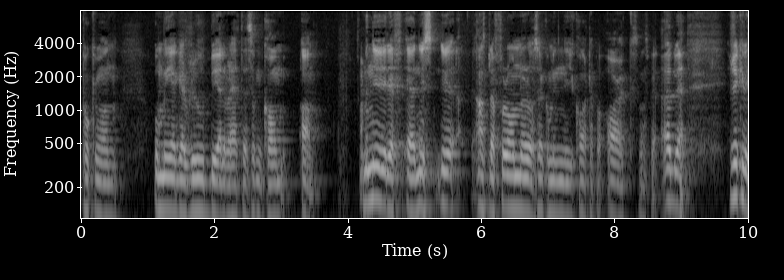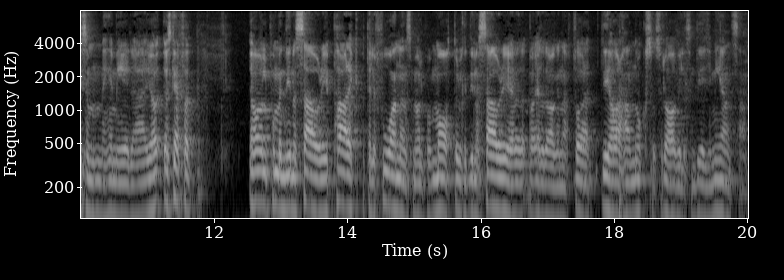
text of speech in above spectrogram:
Pokémon Omega Ruby eller vad det hette som kom. Ja. Men nu är det, eh, nu, nu han spelar For Honor och så har det kommit en ny karta på Ark som han spelar. Du vet. Jag försöker liksom hänga med i det där. Jag, jag skaffat jag håller på med en dinosauriepark på telefonen som jag håller på att mata olika dinosaurier hela, hela dagarna. För att det har han också, så då har vi liksom det gemensamt.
